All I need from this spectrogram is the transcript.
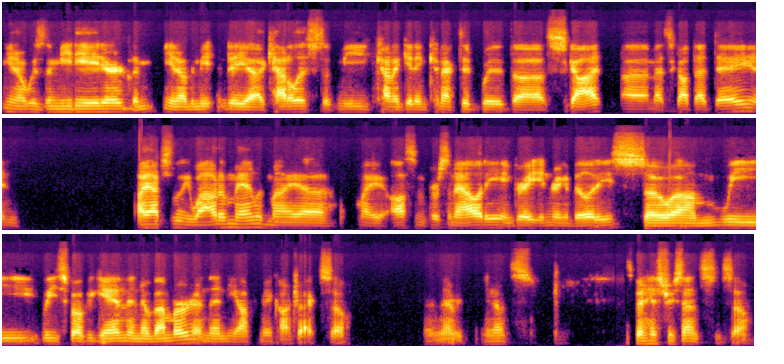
you know was the mediator the you know the the uh, catalyst of me kind of getting connected with uh, Scott. Uh, I met Scott that day, and I absolutely wowed him, man, with my uh, my awesome personality and great in ring abilities. So um, we we spoke again in November, and then he offered me a contract. So and every you know it's it's been history since. So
